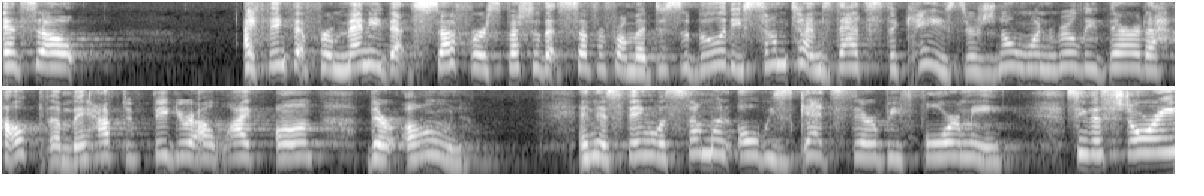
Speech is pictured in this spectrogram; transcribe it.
And so I think that for many that suffer, especially that suffer from a disability, sometimes that's the case. There's no one really there to help them. They have to figure out life on their own. And his thing was, someone always gets there before me. See, the story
